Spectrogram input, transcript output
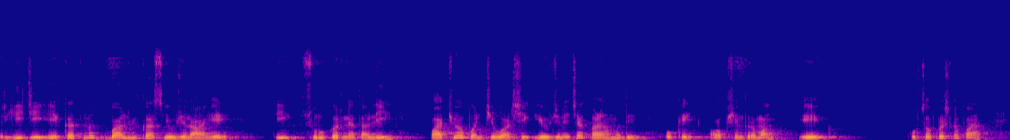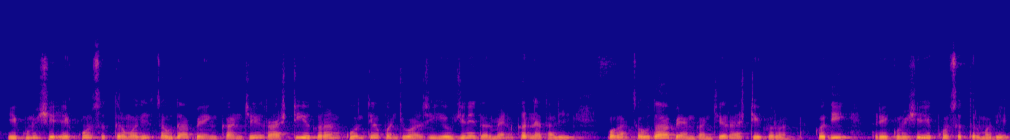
तर ही जी एकात्मिक बाल विकास योजना आहे ती सुरू करण्यात आली पाचव्या पंचवार्षिक योजनेच्या काळामध्ये. ओके? ऑप्शन क्रमांक एक. पुढचा प्रश्न पहा. एकोणीसशे एकोणसत्तरमध्ये चौदा बँकांचे राष्ट्रीयकरण कोणत्या पंचवार्षिक योजनेदरम्यान करण्यात आले? बघा चौदा बँकांचे राष्ट्रीयकरण. कधी? तर एकोणीसशे एकोणसत्तरमध्ये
